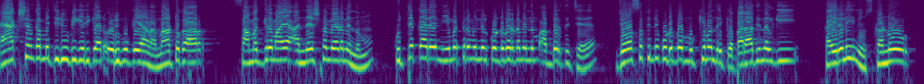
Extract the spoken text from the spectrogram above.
ആക്ഷൻ കമ്മിറ്റി രൂപീകരിക്കാൻ ഒരുങ്ങുകയാണ് നാട്ടുകാർ. സമഗ്രമായ അന്വേഷണം വേണമെന്നും കുറ്റക്കാരെ നിയമത്തിന് മുന്നിൽ കൊണ്ടുവരണമെന്നും അഭ്യർത്ഥിച്ച് ജോസഫിന്റെ കുടുംബം മുഖ്യമന്ത്രിക്ക് പരാതി നൽകി. കൈരളി ന്യൂസ് കണ്ണൂർ.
